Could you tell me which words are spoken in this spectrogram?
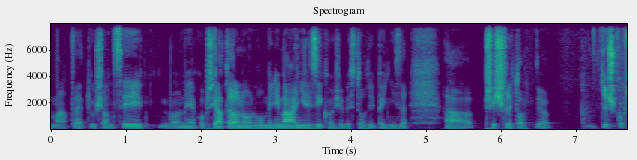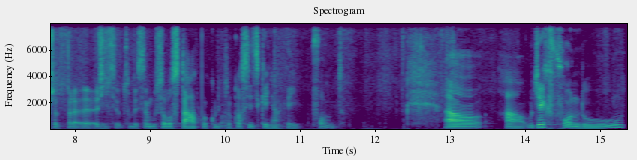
máte tu šanci velmi jako přijatelnou nebo minimální riziko, že byste o ty peníze přišli. To je těžko předpre- říct, co by se muselo stát, pokud je to klasicky nějaký fond. A u těch fondů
